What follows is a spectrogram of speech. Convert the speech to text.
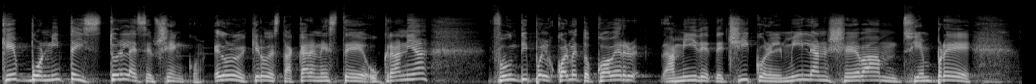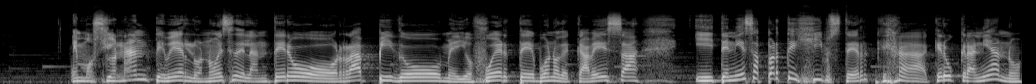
qué bonita historia la de Shevchenko. Es lo que quiero destacar en este Ucrania. Fue un tipo el cual me tocó ver a mí de, chico en el Milan. Sheva siempre emocionante verlo, ¿no? Ese delantero rápido, medio fuerte, bueno de cabeza. Y tenía esa parte hipster, que era, ucraniano,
